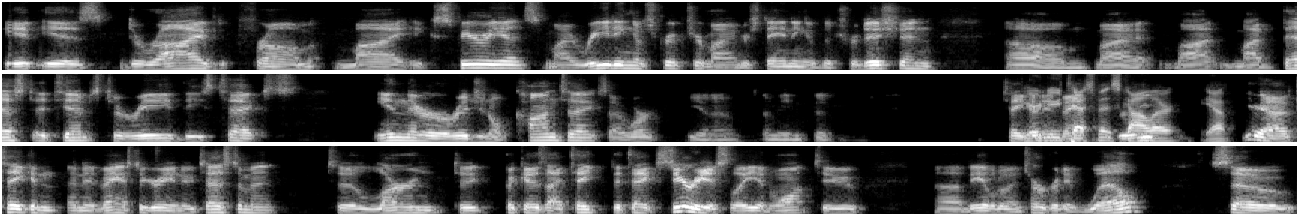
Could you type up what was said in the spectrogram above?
it is derived from my experience, my reading of Scripture, my understanding of the tradition, um, my my my best attempts to read these texts in their original context. I work, you know, I mean, taken You're a New Testament degree- scholar. Yep. Yeah, I've taken an advanced degree in New Testament to learn to because I take the text seriously and want to uh, be able to interpret it well. So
